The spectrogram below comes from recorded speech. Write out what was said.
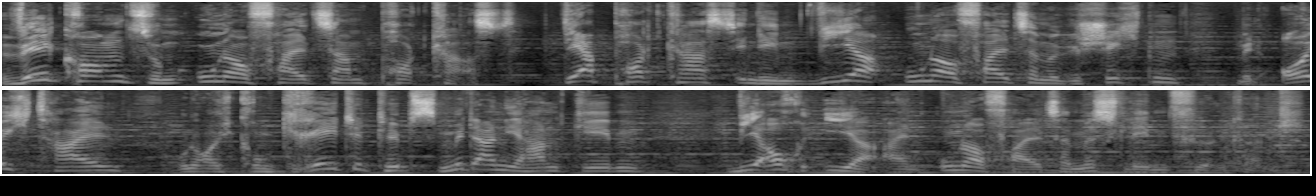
Willkommen zum Unaufhaltsam Podcast. Der Podcast, in dem wir unaufhaltsame Geschichten mit euch teilen und euch konkrete Tipps mit an die Hand geben, wie auch ihr ein unaufhaltsames Leben führen könnt.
